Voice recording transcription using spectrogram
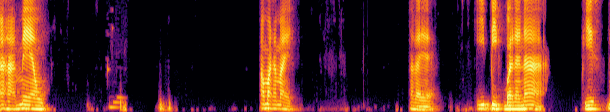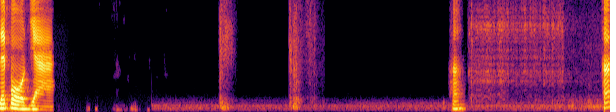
อาหารแมว เอามาทำไม อะไรอะ อีพิกบานาน่าพีซได้โปรดอย่าฮะ ฮะ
